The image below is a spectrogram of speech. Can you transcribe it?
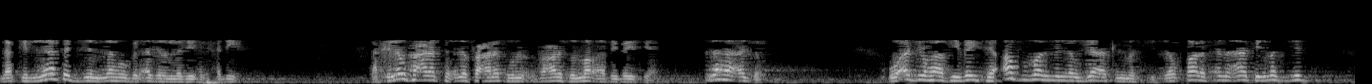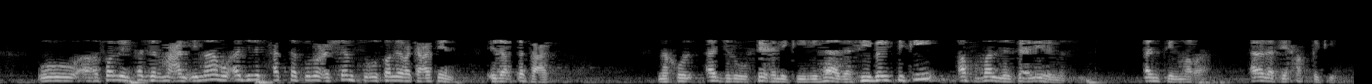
لكن لا تجزم له بالأجر الذي في الحديث. لكن لو فعلت لو فعلته فعلته المرأة في بيتها لها أجر. وأجرها في بيتها أفضل من لو جاءت المسجد لو قالت أنا آتي المسجد وأصلي الفجر مع الإمام وأجلس حتى طلوع الشمس وأصلي ركعتين إذا ارتفعت. نقول أجر فعلك لهذا في بيتك أفضل من فعله في المسجد أنت المرأة هذا في حقك.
